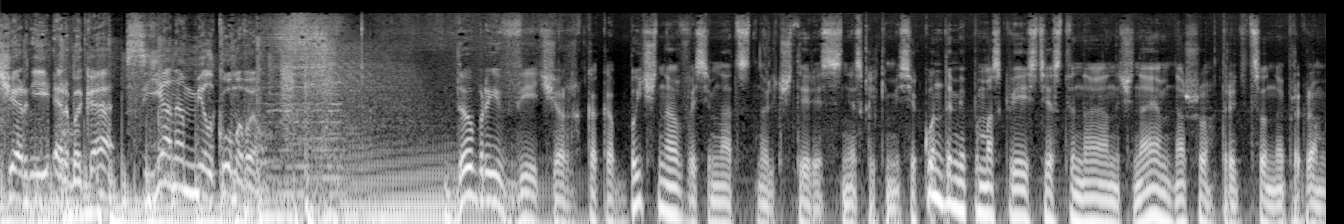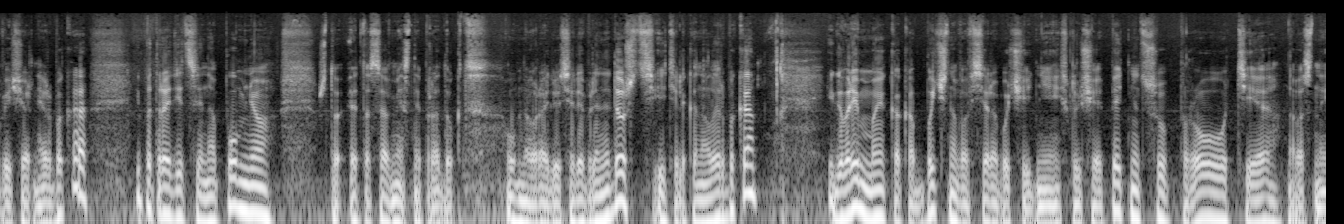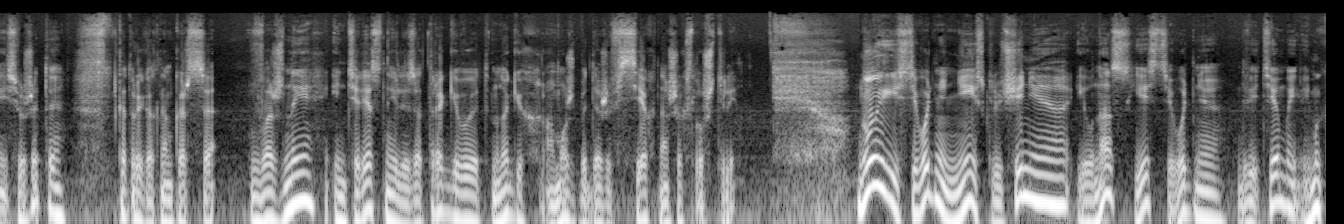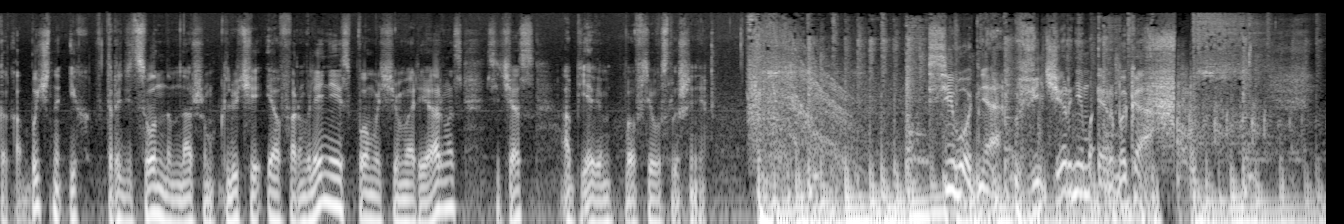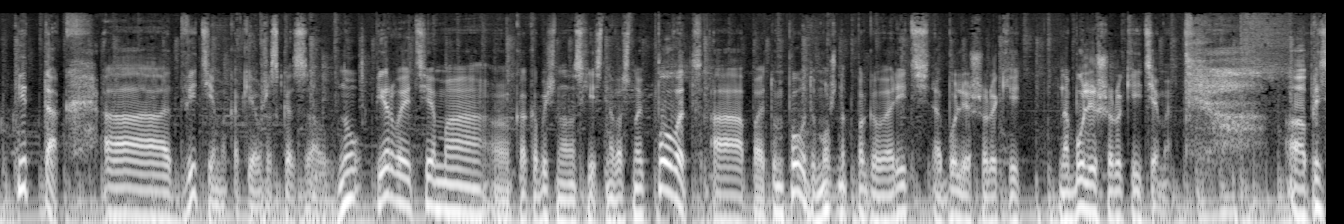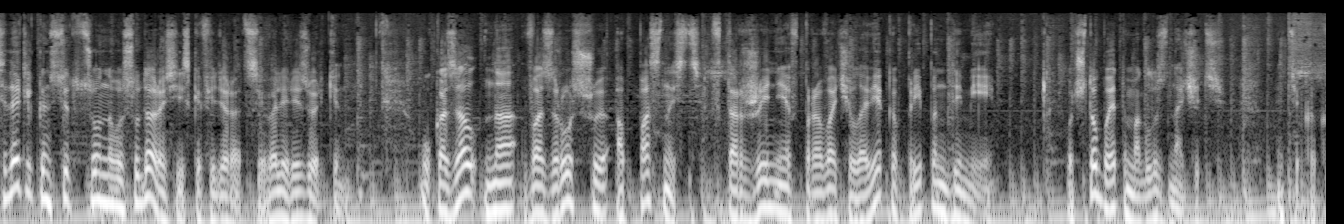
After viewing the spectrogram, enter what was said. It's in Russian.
Вечерний РБК с Яном Мелкумовым. Добрый вечер. Как обычно, в 18.04 с несколькими секундами по Москве, естественно, начинаем нашу традиционную программу «Вечерний РБК». И по традиции напомню, что это совместный продукт «Умного радио Серебряный дождь» и телеканала РБК. И говорим мы, как обычно, во все рабочие дни, исключая пятницу, про те новостные сюжеты, которые, как нам кажется, важны, интересны или затрагивают многих, а может быть даже всех наших слушателей. Ну и сегодня не исключение, и у нас есть сегодня две темы, и мы, как обычно, их в традиционном нашем ключе и оформлении с помощью Марии Армас сейчас объявим во всеуслышание. Сегодня в вечернем РБК. Итак, а, две темы, как я уже сказал. Ну, первая тема, э, как обычно, у нас есть новостной повод, а по этому поводу можно поговорить о более широкие, на более широкие темы. А, председатель Конституционного суда Российской Федерации Валерий Зорькин указал на возросшую опасность вторжения в права человека при пандемии. Вот что бы это могло значить? Знаете, как,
